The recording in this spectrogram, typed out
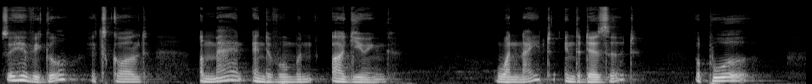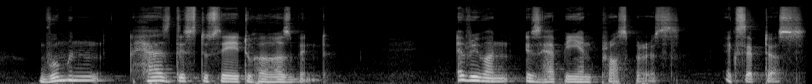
So here we go. It's called A Man and a Woman Arguing. One night in the desert, a poor woman has this to say to her husband Everyone is happy and prosperous except us.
